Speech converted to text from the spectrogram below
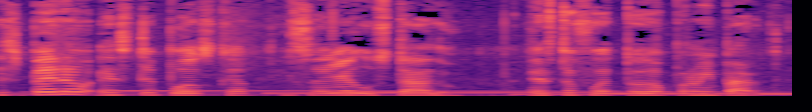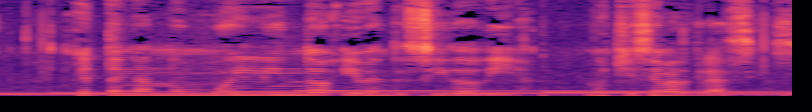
Espero este podcast les haya gustado. Esto fue todo por mi parte. Que tengan un muy lindo y bendecido día. Muchísimas gracias.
